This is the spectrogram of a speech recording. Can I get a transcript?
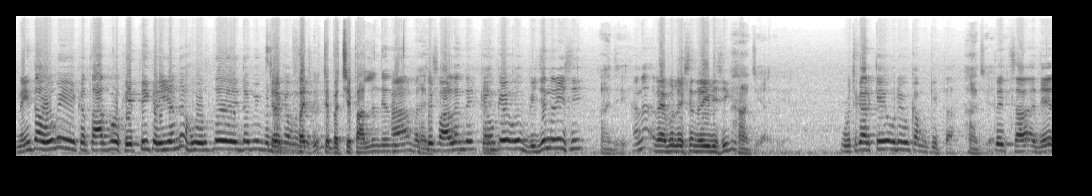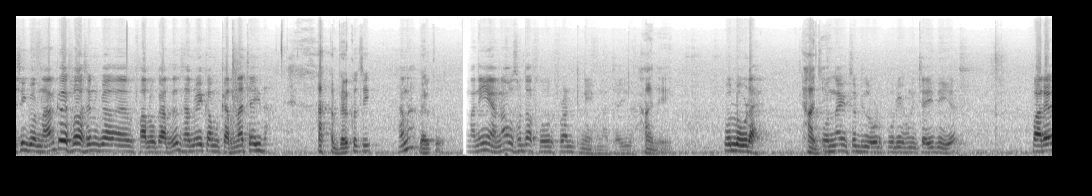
ਨਹੀਂ ਤਾਂ ਉਹ ਵੀ ਕਰਤਾਰਪੁਰ ਖੇਤੀ ਕਰੀ ਜਾਂਦੇ ਹੋਰ ਤਾਂ ਇਦਾਂ ਕੋਈ ਵੱਡਾ ਕੰਮ ਨਹੀਂ। ਤੇ ਬੱਚੇ ਪਾਲ ਲੈਂਦੇ ਹੋ ਹਾਂ ਬੱਚੇ ਪਾਲ ਲੈਂਦੇ ਕਿਉਂਕਿ ਉਹ ਵਿਜ਼ਨਰੀ ਸੀ। ਹਾਂਜੀ। ਹੈਨਾ? ਰੈਵੋਲੂਸ਼ਨਰੀ ਵੀ ਸੀ ਹਾਂਜੀ ਹਾਂਜੀ। ਉਸ ਕਰਕੇ ਉਹਨੇ ਉਹ ਕੰਮ ਕੀਤਾ। ਹਾਂਜੀ ਤੇ ਸਾ- ਜੇ ਅਸੀਂ ਗੁਰੂ ਨਾਨਕ ਦੇ ਫਲਸਫੇ ਨੂੰ ਫਾਲੋ ਕਰਦੇ ਹਾਂ, ਸਾਨੂੰ ਇਹ ਕੰਮ ਕਰਨਾ ਚਾਹੀਦਾ। ਬਿਲਕੁਲ ਜੀ। ਹੈਨਾ? ਬਿਲਕੁਲ। ਮਨੀ ਹੈ ਨਾ ਉਸ ਦਾ ਫੋਰ ਫਰੰਟ ਨਹੀਂ ਹੋਣਾ ਚਾਹੀਦਾ। ਹਾਂਜੀ। ਉਹ ਲੋੜ ਹੈ। ਹਾਂਜੀ। ਉਹਨਾਂ ਹੀ ਤੁਹਾਡੀ ਲੋੜ ਪੂਰੀ ਹੋਣੀ ਚਾਹੀਦੀ ਹੈ। ਪਰ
